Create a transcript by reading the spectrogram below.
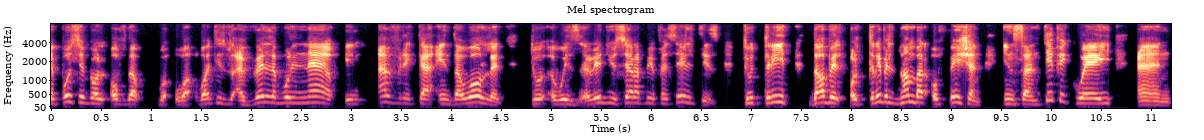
a, possible of the what is available now in Africa in the world to with radiotherapy facilities to treat double or triple number of patients in scientific way and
